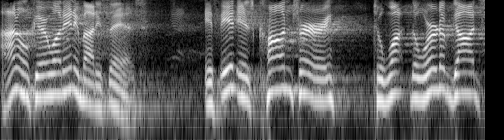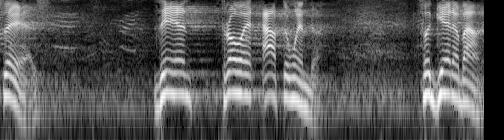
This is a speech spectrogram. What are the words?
I don't care what anybody says if it is contrary to what the Word of God says, then throw it out the window. Forget about it.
